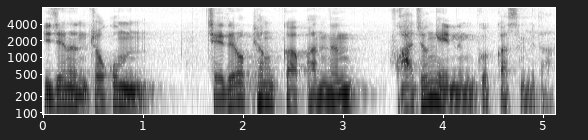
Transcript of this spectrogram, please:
이제는 조금 제대로 평가받는 과정에 있는 것 같습니다.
